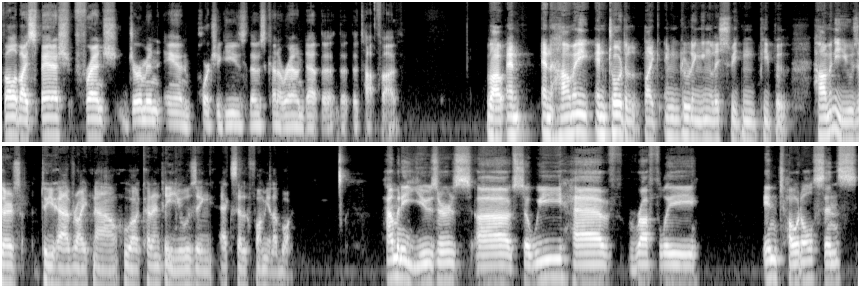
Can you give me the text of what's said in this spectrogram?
followed by Spanish, French, German, and Portuguese. Those kind of round out the, the, the top five. Wow. And and how many in total, like including English speaking people, how many users do you have right now who are currently using Excel Formula Bot? how many users? Uh, so we have roughly in total since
